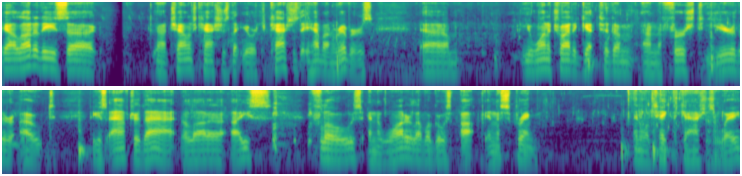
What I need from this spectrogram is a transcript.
Yeah, a lot of these uh, uh, challenge caches that your caches that you have on rivers, um, you want to try to get to them on the first year they're out, because after that, a lot of ice flows and the water level goes up in the spring, and will take the caches away,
